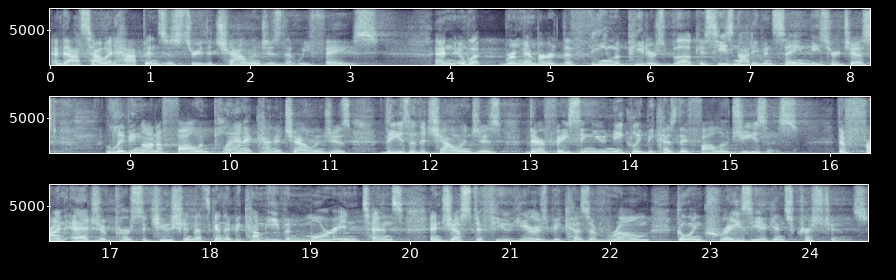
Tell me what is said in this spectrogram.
And that's how it happens is through the challenges that we face. And what remember the theme of Peter's book is he's not even saying these are just living on a fallen planet kind of challenges. These are the challenges they're facing uniquely because they follow Jesus. The front edge of persecution that's going to become even more intense in just a few years because of Rome going crazy against Christians.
